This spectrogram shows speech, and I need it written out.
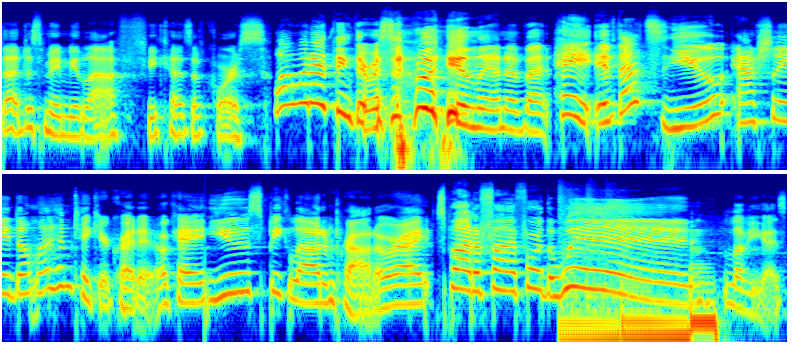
that just made me laugh because, of course, why would I think there was somebody in Atlanta? But hey, if that's you, actually, don't let him take your credit, okay? You speak loud and proud, all right? Spotify for the win. Love you guys.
